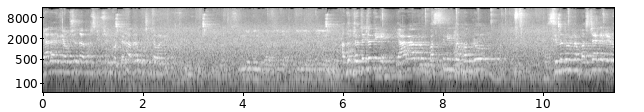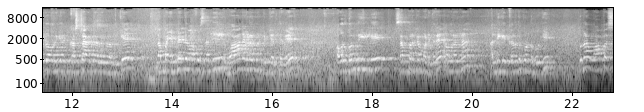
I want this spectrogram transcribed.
ಯಾರ್ಯಾರಿಗೆ ಔಷಧ ಪ್ರಿಸ್ಕ್ರಿಪ್ಷನ್ ಕೊಡ್ತಾರೆ ಅದು ಉಚಿತವಾಗಿ. ಅದ್ರ ಜೊತೆ ಜೊತೆಗೆ ಯಾರಾದರೂ ಬಸ್ಸಿನಿಂದ ಬಂದು ಸಿಲನೂರಿನ ಬಸ್ ಸ್ಟ್ಯಾಂಡಲ್ಲಿ ಇಳಿದು ಅವರಿಗೆ ಕಷ್ಟ ಆಗ್ತದೆ ಅನ್ನೋದಕ್ಕೆ ನಮ್ಮ ಎಂ ಎಲ್ ಎ ಆಫೀಸ್ನಲ್ಲಿ ವಾಹನಗಳನ್ನು ಬಿಟ್ಟಿರ್ತೇವೆ ಅವರು ಬಂದು ಇಲ್ಲಿ ಸಂಪರ್ಕ ಮಾಡಿದರೆ ಅವರನ್ನು ಅಲ್ಲಿಗೆ ಕರೆದುಕೊಂಡು ಹೋಗಿ ಪುನಃ ವಾಪಸ್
